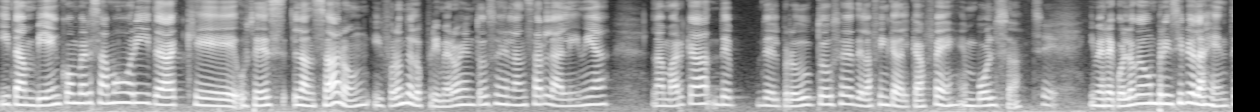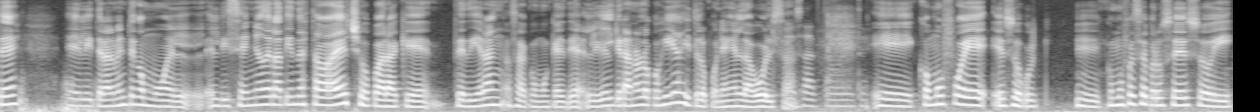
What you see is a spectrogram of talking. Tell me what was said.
y también conversamos ahorita que ustedes lanzaron y fueron de los primeros entonces en lanzar la línea, la marca de- del producto de ustedes, de la finca del café en bolsa. Sí. Y me recuerdo que en un principio la gente, eh, literalmente como el, el diseño de la tienda estaba hecho para que te dieran, o sea, como que el, el grano lo cogías y te lo ponían en la bolsa. Exactamente. Eh, ¿Cómo fue eso? Por- eh, ¿Cómo fue ese proceso? Y,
